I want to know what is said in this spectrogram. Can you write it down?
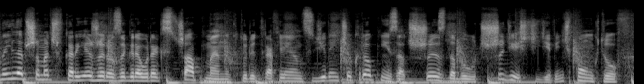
Najlepszy mecz w karierze rozegrał Rex Chapman, który trafiając dziewięciokrotnie za 3 zdobył 39 punktów.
